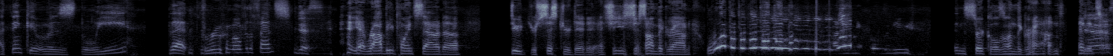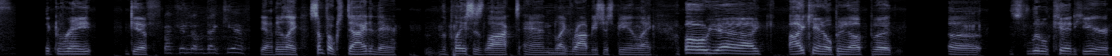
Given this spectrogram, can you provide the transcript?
I think it was Lee that threw him over the fence. Yes. yeah, Robbie points out, uh, dude, your sister did it, and she's just on the ground, whoop, whoop, whoop, running, in circles on the ground, and it's yes. a great gif. Fucking love that gift. Yeah, they're like, some folks died in there. The place is locked, and like Mhm. Robbie's just being like, "Oh yeah, I, I can't open it up, but uh, this little kid here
